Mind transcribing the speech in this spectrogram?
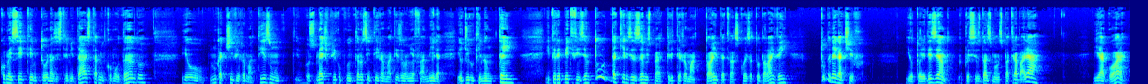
comecei a ter dor nas extremidades, está me incomodando. Eu nunca tive reumatismo, os médicos ficam perguntando se tem reumatismo na minha família, eu digo que não tem. E de repente fizeram todos aqueles exames para artrite reumatoide, aquelas coisas todas lá, e vem tudo negativo. E eu estou lhe dizendo, eu preciso das mãos para trabalhar. E agora,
